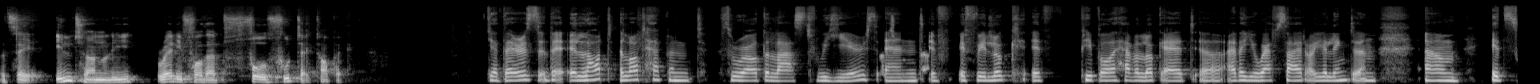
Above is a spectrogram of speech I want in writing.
let's say internally ready for that full food tech topic yeah there is a lot a lot happened throughout the last few years and if if we look if people have a look at uh, either your website or your linkedin um, it's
